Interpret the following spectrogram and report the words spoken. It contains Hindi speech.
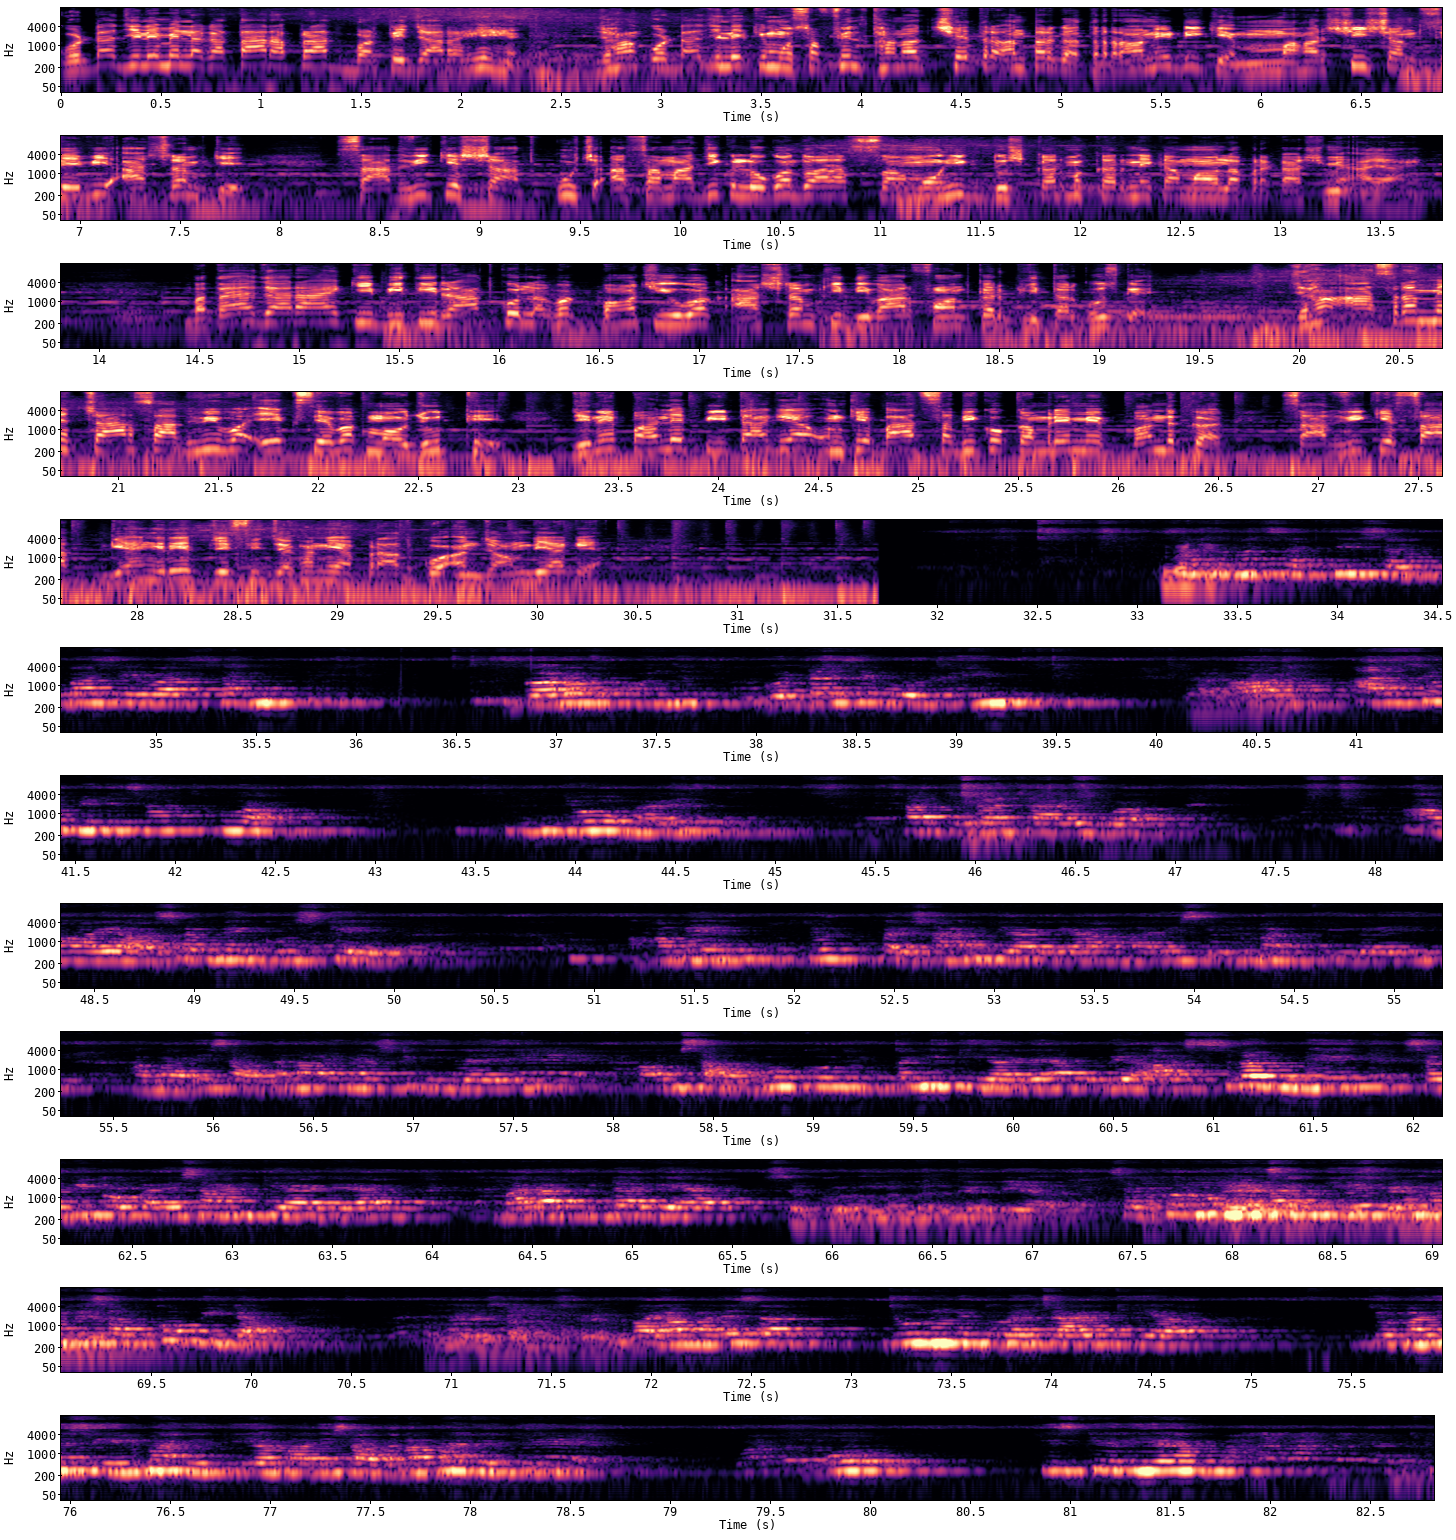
गोड्डा ज़िले में लगातार अपराध बढ़ते जा रहे हैं, जहाँ गोड्डा ज़िले के मुसफिल थाना क्षेत्र अंतर्गत रानीडी के महर्षि संतसेवी आश्रम के साध्वी के साथ कुछ असामाजिक लोगों द्वारा सामूहिक दुष्कर्म करने का मामला प्रकाश में आया है। बताया जा रहा है कि बीती रात को लगभग पाँच युवक आश्रम की दीवार फांदकर भीतर घुस गए। जहाँ आश्रम में चार साध्वी व एक सेवक मौजूद थे जिन्हें पहले पीटा गया उनके बाद सभी को कमरे में बंद कर साध्वी के साथ गैंग रेप जैसी जघन्य अपराध को अंजाम दिया गया। शक्ति स्वरूपा सेवा संघ गौरव कुंज गोड्डा से बोल रही हूँ। और आज जो मेरे साथ हुआ जो हमारे साथ हुआ हमारे आश्रम में घुस के हमें जो परेशान किया गया हमारी सील सीलमन की गई हमारी साधनाएँ नष्ट की गई हम साधुओं को जो तंग किया गया पूरे आश्रम में सभी को परेशान किया गया मारा पीटा गया। सबको रूम में बंद कर दिया। सबको रूम में बंद किए उन्होंने सबको पीटा। और हमारे साथ जो उन्होंने दुराचार किया जो हमारी सील मांगी थी, हमारी साधना मांगी थी, वो इसके लिए हम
